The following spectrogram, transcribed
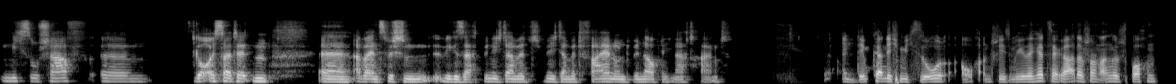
nicht so scharf ähm, geäußert hätten. Äh, aber inzwischen, wie gesagt, bin ich damit, bin ich damit fein und bin da auch nicht nachtragend. Dem kann ich mich so auch anschließen. Wie gesagt, ich hätte es ja gerade schon angesprochen.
